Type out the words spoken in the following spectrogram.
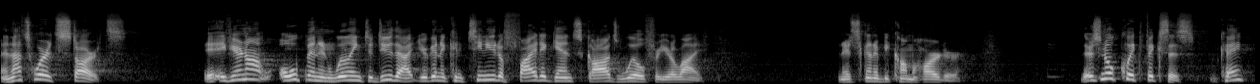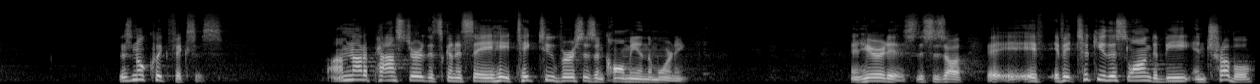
And that's where it starts. If you're not open and willing to do that, you're going to continue to fight against God's will for your life. And it's going to become harder. There's no quick fixes, okay? There's no quick fixes. I'm not a pastor that's going to say, hey, take two verses and call me in the morning. And here it is. This is all. If, if it took you this long to be in trouble,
